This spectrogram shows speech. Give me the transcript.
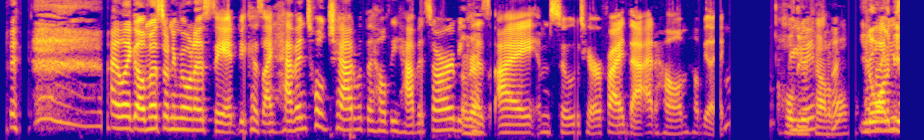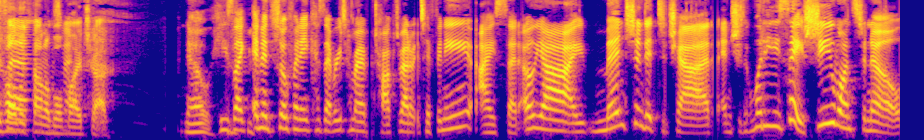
I like almost don't even want to say it because I haven't told Chad what the healthy habits are because I am so terrified that at home he'll be like, Hold you you accountable. what? You don't want to be held accountable by Chad. No, he's like, and it's so funny because every time I've talked about it with Tiffany, I said, Oh, yeah, I mentioned it to Chad. And she's like, What did he say? She wants to know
